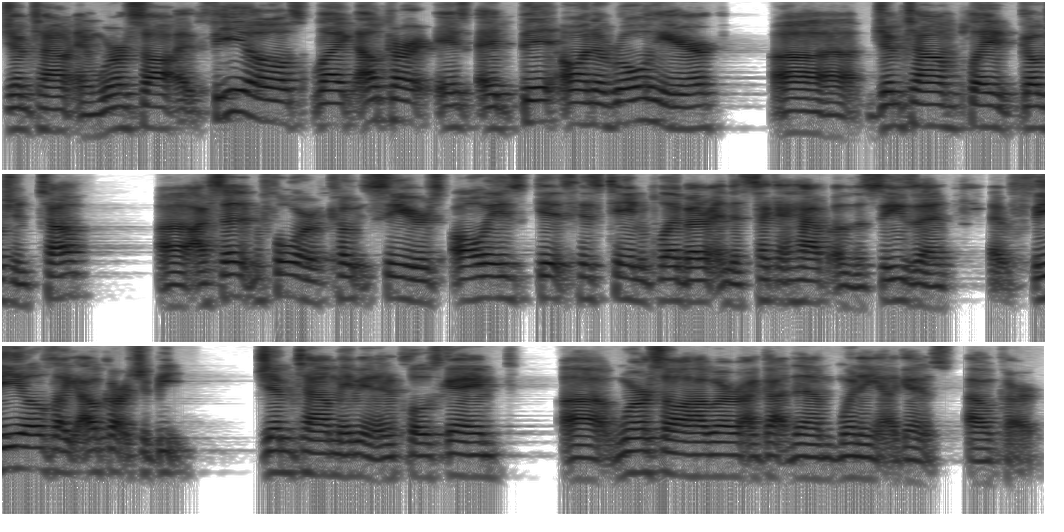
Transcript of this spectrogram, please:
Jimtown and Warsaw. It feels like Elkhart is a bit on a roll here. Uh, Jimtown played Goshen tough. Uh, I've said it before. Coach Sears always gets his team to play better in the second half of the season. It feels like Elkhart should beat Jimtown maybe in a close game. Uh, Warsaw, however, I got them winning against Elkhart.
